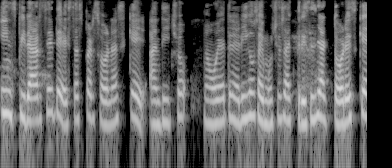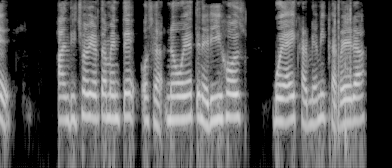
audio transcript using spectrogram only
inspirarse de estas personas que han dicho, no voy a tener hijos, hay muchas actrices y actores que han dicho abiertamente, o sea, no voy a tener hijos, voy a dedicarme a mi carrera,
